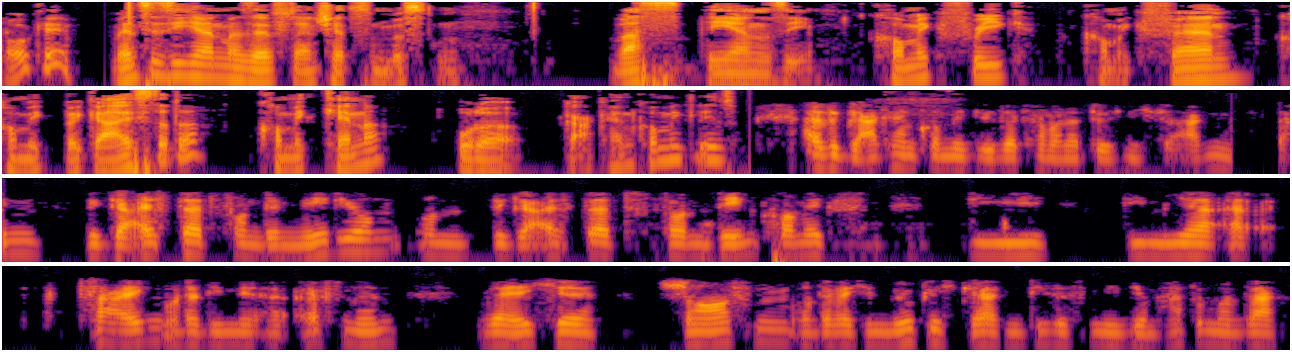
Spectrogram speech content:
Okay. Wenn Sie sich einmal selbst einschätzen müssten, was wären Sie? Comic Freak, Comic Fan, Comic Begeisterter, Comic Kenner oder gar kein Comicleser? Also gar kein Comicleser kann man natürlich nicht sagen. Ich bin begeistert von dem Medium und begeistert von den Comics, die, die mir äh, zeigen oder die mir eröffnen, welche Chancen oder welche Möglichkeiten dieses Medium hat und man sagt,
